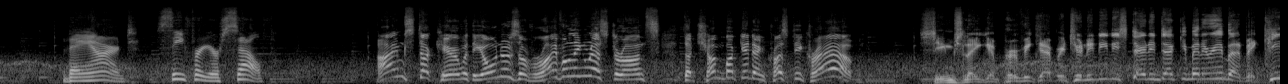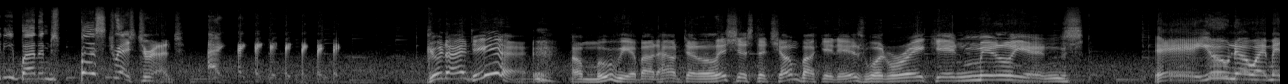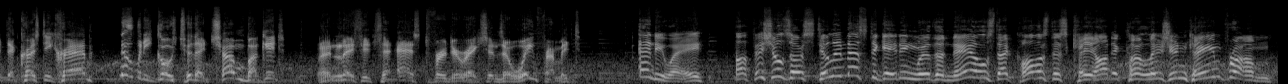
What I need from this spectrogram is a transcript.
They aren't. See for yourself. I'm stuck here with the owners of rivaling restaurants, the Chum Bucket and Krusty Krab. Seems like a perfect opportunity to start a documentary about Bikini Bottom's best restaurant. I, I, I, I, I, I. Good idea. A movie about how delicious the Chum Bucket is would rake in millions. Hey, you know I meant the Krusty Krab. Nobody goes to the Chum Bucket unless it's asked for directions away from it. Anyway, officials are still investigating where the nails that caused this chaotic collision came from.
